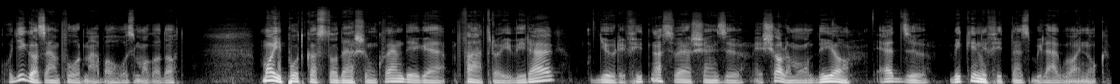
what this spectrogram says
hogy igazán formába hoz magadat. Mai podcast adásunk vendége Fátrai Virág, Győri fitness versenyző és Salamon Dia, edző, bikini fitness világbajnok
